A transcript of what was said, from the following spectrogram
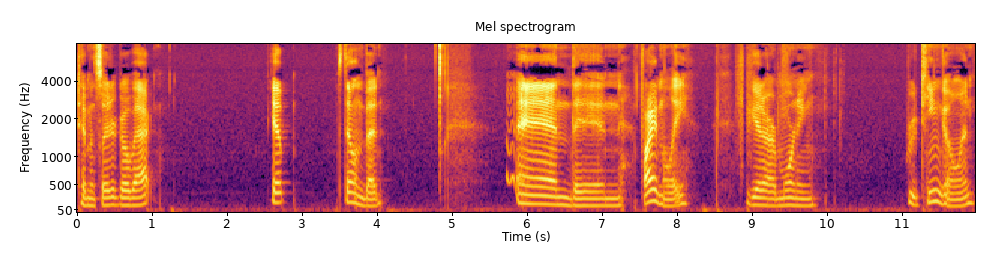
10 minutes later go back. Yep still in bed. And then finally we get our morning routine going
